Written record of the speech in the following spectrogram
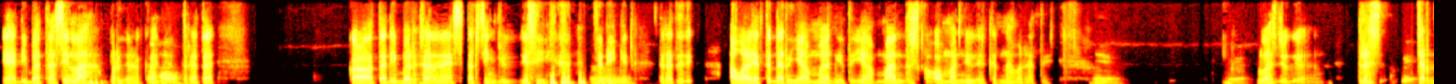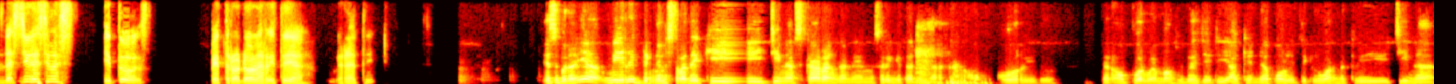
ya dibatasin lah pergerakannya. Uh-huh. Ternyata kalau tadi barusan searching juga sih uh-huh. sedikit. Ternyata awalnya tuh dari Yaman gitu. Yaman terus ke Oman juga kena berarti. Yeah. Yeah. Luas juga. Terus cerdas juga sih Mas. Itu petrodolar itu ya berarti? Ya sebenarnya mirip dengan strategi Cina sekarang kan yang sering kita hmm. dengarkan hmm. obor itu. Dan obor memang sudah jadi agenda politik luar negeri Cina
